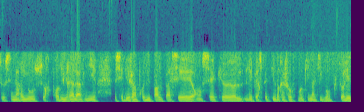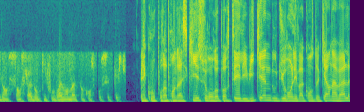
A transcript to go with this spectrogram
ce scénario se reproduirait à l'avenir. C'est déjà produit par le passé. On sait que les perspectives de réchauffement climatique vont plutôt aller dans ce sens-là. Donc il faut vraiment maintenant qu'on se pose cette question. Les cours pour apprendre à skier seront reportés les week-ends ou durant les vacances de carnaval.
